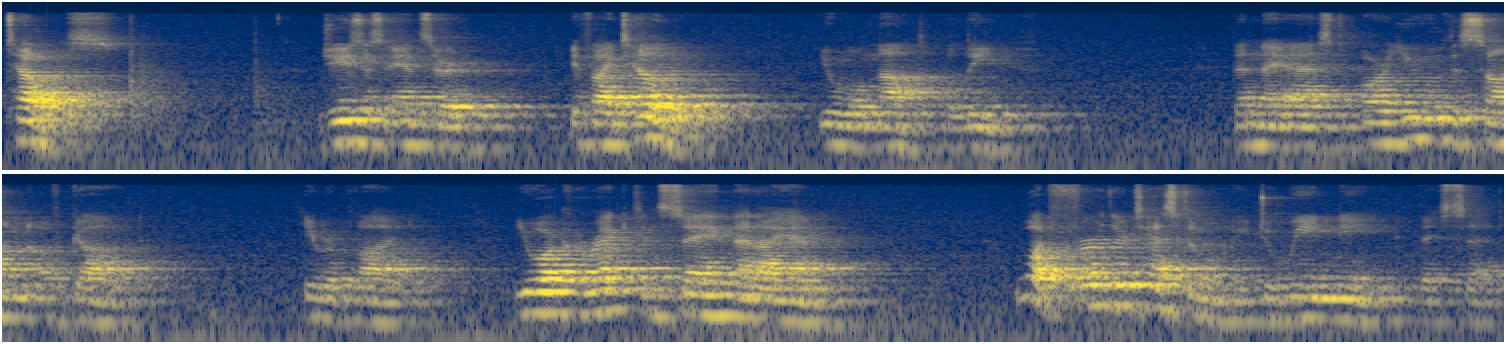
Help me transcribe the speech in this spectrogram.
tell us. Jesus answered, If I tell you, you will not believe. Then they asked, Are you the Son of God? He replied, You are correct in saying that I am. What further testimony do we need? They said.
